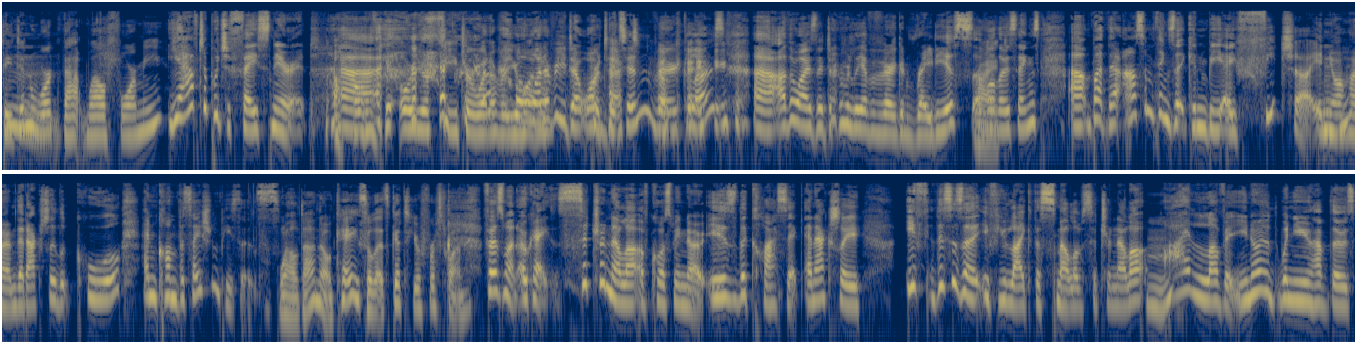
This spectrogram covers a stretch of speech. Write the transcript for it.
they didn't work that well for me. You have to put your face near it. Uh, or your feet or whatever you or want. whatever you don't want protect. bitten, very Okay. close. Uh, otherwise, they don't really have a very good radius of all those things. Uh, but there are some things that can be a feature in Mm-hmm. your home that actually look cool and conversation pieces. Well done. Okay, so let's get to your first one. First one, okay, citronella, of course we know, is the classic. And actually, if this is a if you like the smell of citronella, Hmm. I love it. You know when you have those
